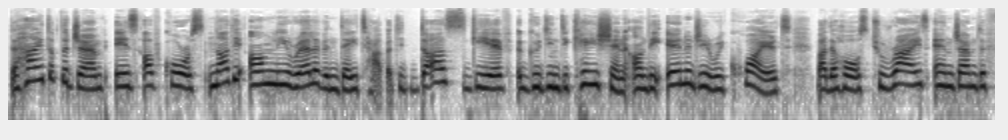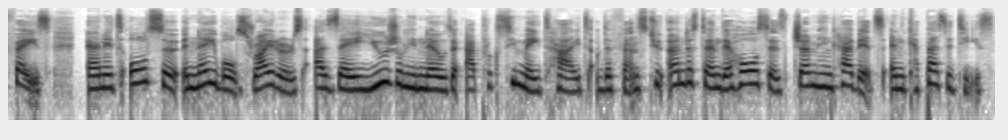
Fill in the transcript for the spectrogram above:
The height of the jump is, of course, not the only relevant data, but it does give a good indication on the energy required by the horse to rise and jump the face. And it also enables riders, as they usually know the approximate height of the fence, to understand their horse's jumping habits and capacities.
